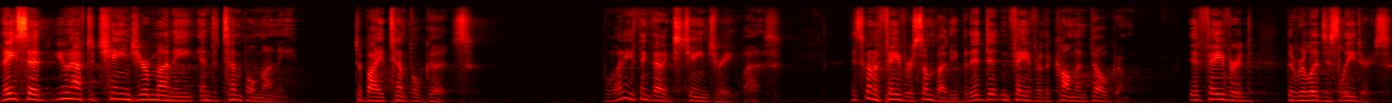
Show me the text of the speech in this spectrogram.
They said, You have to change your money into temple money to buy temple goods. Well, what do you think that exchange rate was? It's going to favor somebody, but it didn't favor the common pilgrim. It favored the religious leaders.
